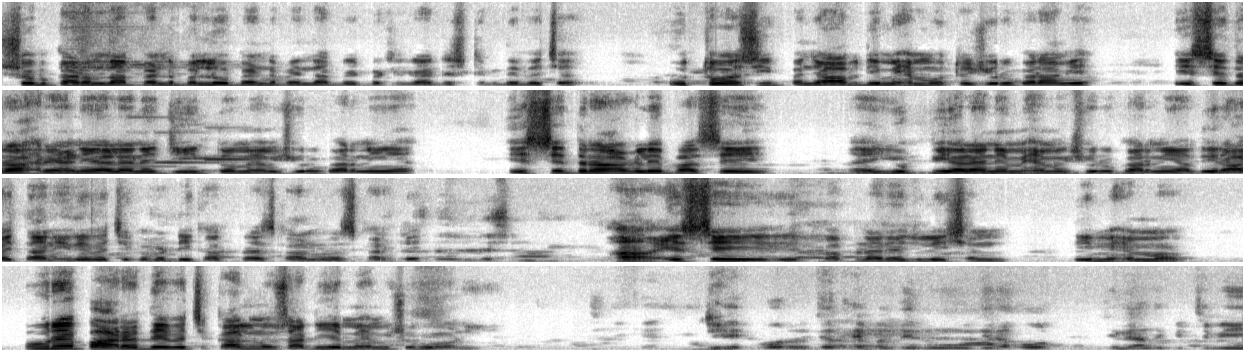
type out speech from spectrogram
ਸ਼ੁਭ ਕਰਨ ਦਾ ਪਿੰਡ ਬੱਲੋ ਪਿੰਡ ਪੈਂਦਾ ਬਠਿੰਡਾ ਡਿਸਟ੍ਰਿਕਟ ਦੇ ਵਿੱਚ। ਉੱਥੋਂ ਅਸੀਂ ਪੰਜਾਬ ਦੀ ਮੁਹਿੰਮ ਉੱਥੋਂ ਸ਼ੁਰੂ ਕਰਾਂਗੇ। ਇਸੇ ਤਰ੍ਹਾਂ ਹਰਿਆਣੇ ਵਾਲਿਆਂ ਨੇ ਜੀਂਦ ਤੋਂ ਮੁਹਿੰਮ ਸ਼ੁਰੂ ਕਰਨੀ ਹੈ। ਇਸੇ ਤਰ੍ਹਾਂ ਅਗਲੇ ਪਾਸੇ ਯੂਪੀ ਵਾਲਿਆਂ ਨੇ ਮੁਹਿੰਮ ਸ਼ੁਰੂ ਕਰਨੀ ਹੈ ਆਪਦੀ ਰਾਜਧਾਨੀ ਦੇ ਵਿੱਚ ਇੱਕ ਵੱਡੀ ਪ੍ਰੈਸ ਕਾਨਫਰੰਸ ਕਰਕੇ। ਹਾਂ ਇਸੇ ਆਪਣਾ ਰੈਜੂਲੇਸ਼ਨ ਦੀ ਮੁਹਿੰਮ ਪੂਰੇ ਭਾਰਤ ਦੇ ਵਿੱਚ ਕੱਲ ਨੂੰ ਸਾਡੀ ਇਹ ਮੁਹਿੰਮ ਸ਼ੁਰੂ ਹੋਣੀ ਹੈ। ਜੀ। ਹੋਰ ਜਥੇਬੰਦੀ ਨੂੰ ਜਿਹੜਾ ਹੋਰ ਜ਼ਿਲ੍ਹਿਆਂ ਦੇ ਵਿੱਚ ਵੀ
